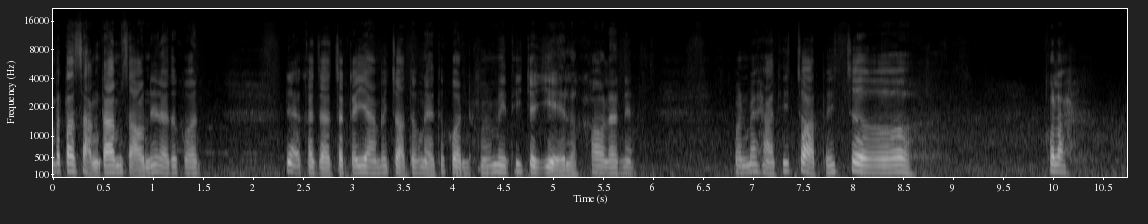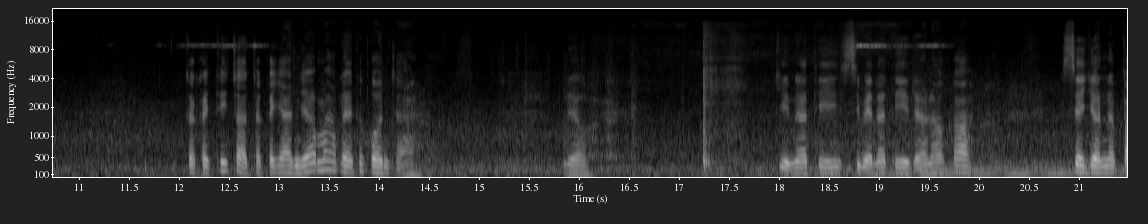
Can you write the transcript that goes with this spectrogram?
มาตาสั่งตามเสานี่แหละทุกคน เนี่ยขจะจักรยานไปจอดตรงไหนทุกคนมันไม่มีที่จะเหย่เราเข้าแล้วเนี่ย มันไม่หาที่จอดไม่เจอคนละจักรที่จอดจักรยานเยอะมากเลยทุกคนจ้ะเร็วกี่นาทีสิบเอ็ดนาทีเดี๋ยวเราก็ เสียยนไป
